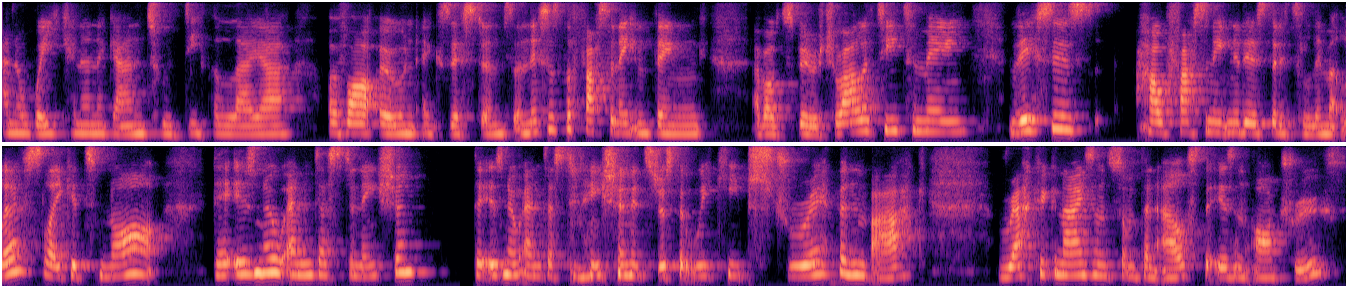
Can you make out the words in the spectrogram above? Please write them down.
and awakening again to a deeper layer of our own existence. And this is the fascinating thing about spirituality to me. This is how fascinating it is that it's limitless. Like it's not, there is no end destination. There is no end destination. It's just that we keep stripping back, recognizing something else that isn't our truth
